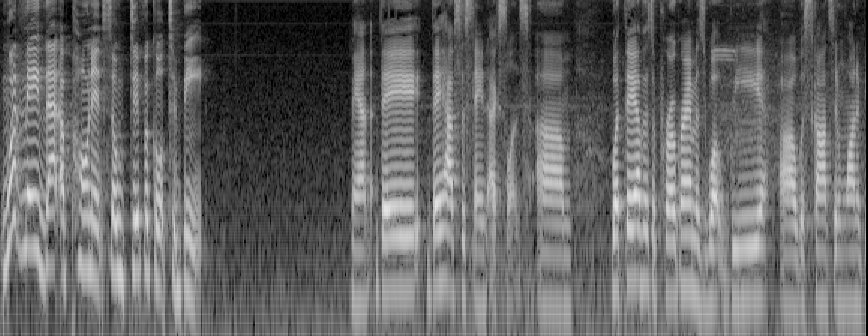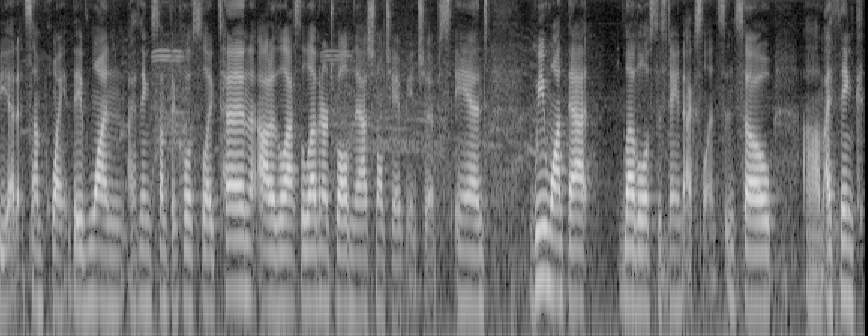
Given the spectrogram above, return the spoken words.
What made that opponent so difficult to beat? Man, they they have sustained excellence. Um, what they have as a program is what we, uh, Wisconsin, want to be at at some point. They've won, I think, something close to like 10 out of the last 11 or 12 national championships. And we want that level of sustained excellence. And so um, I think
